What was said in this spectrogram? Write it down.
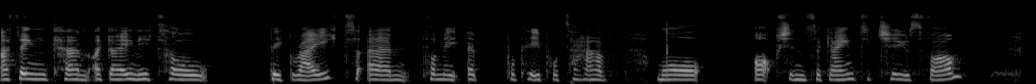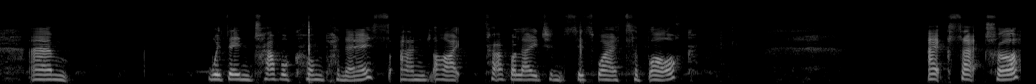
I think um, again it'll be great um, for me uh, for people to have more options again to choose from um, within travel companies and like travel agencies where to book etc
